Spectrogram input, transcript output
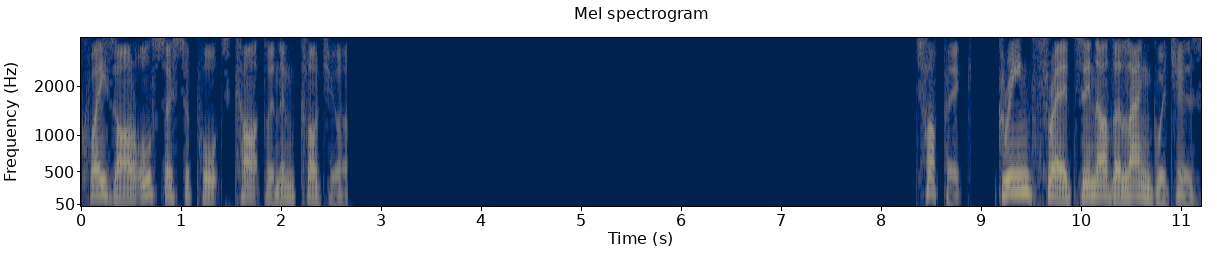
Quasar also supports Kotlin and Clojure. Topic: Green threads in other languages.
